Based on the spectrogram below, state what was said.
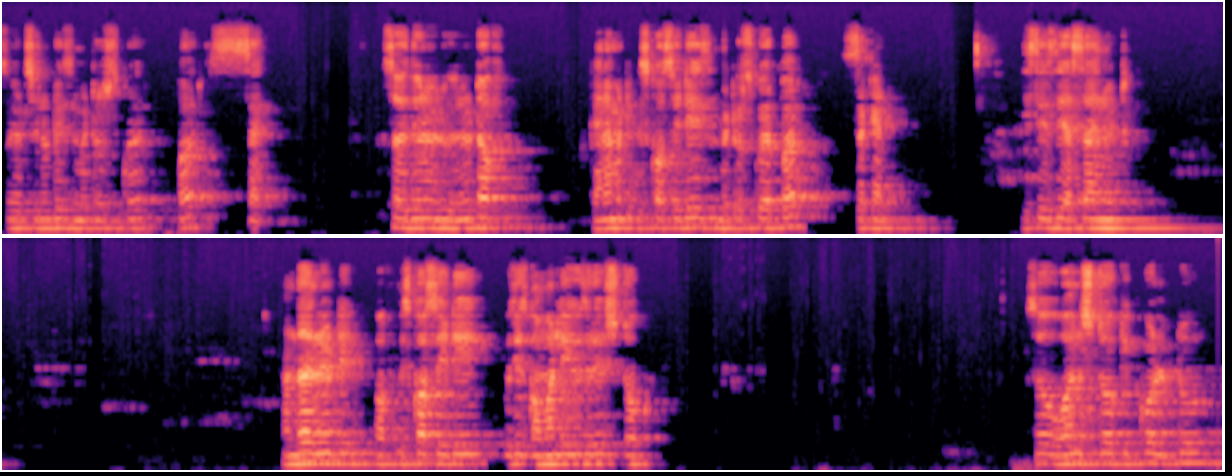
so its unit is meter square per sec. So the unit of kinematic viscosity is meter square per second. This is the SI unit. Another unit of viscosity which is commonly used is Stokes so one Stokes equal to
